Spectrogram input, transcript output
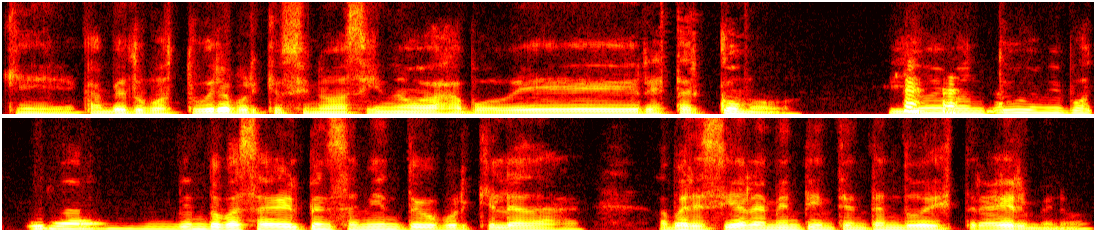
que cambia tu postura porque si no así no vas a poder estar cómodo. Y yo me mantuve en mi postura viendo pasar el pensamiento porque la, aparecía la mente intentando distraerme, ¿no?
